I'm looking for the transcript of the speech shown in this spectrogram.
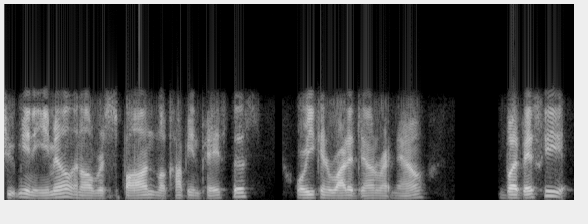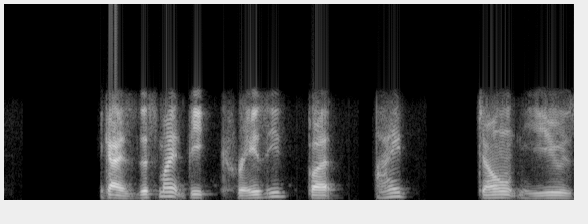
shoot me an email and I'll respond. I'll copy and paste this, or you can write it down right now. But basically, guys, this might be crazy, but I don't use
